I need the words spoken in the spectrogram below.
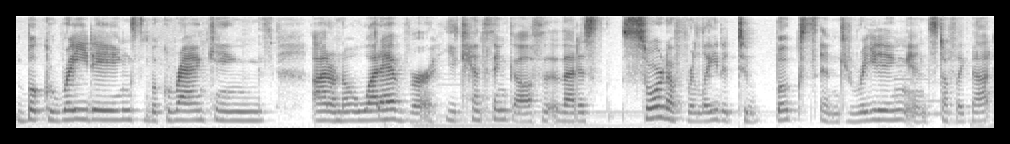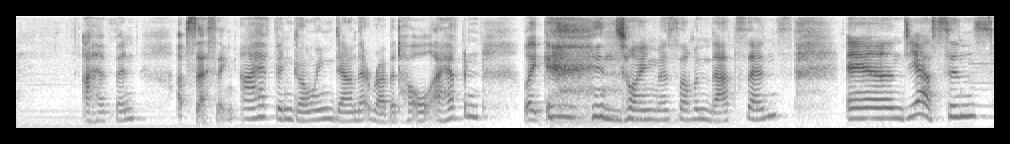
book ratings, book rankings, I don't know, whatever you can think of that is sort of related to books and reading and stuff like that. I have been obsessing. I have been going down that rabbit hole. I have been like enjoying myself in that sense. And yeah, since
